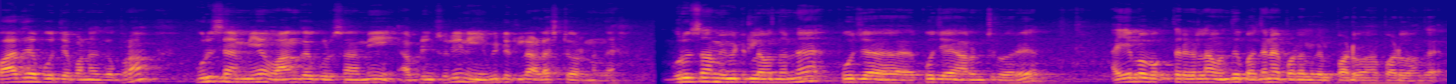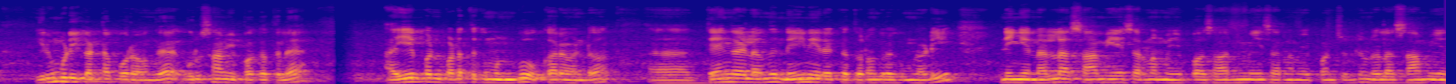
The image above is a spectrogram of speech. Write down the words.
பாத பூஜை பண்ணதுக்கப்புறம் குருசாமியை வாங்க குருசாமி அப்படின்னு சொல்லி நீங்கள் வீட்டுக்குள்ளே அழைச்சிட்டு வரணுங்க. குருசாமி வீட்டுக்குள்ள வந்தோடனே பூஜை பூஜையை ஆரம்பிச்சிருவார். ஐயப்ப பக்தர்கள்லாம் வந்து பஜனை பாடல்கள் பாடுவா பாடுவாங்க. இருமுடி கட்ட போகிறவங்க குருசாமி பக்கத்தில் ஐயப்பன் படத்துக்கு முன்பு உட்கார வேண்டும். தேங்காயில் வந்து நெய் நிறக்க தொடங்குறதுக்கு முன்னாடி நீங்கள் நல்லா சாமியே சரணமையப்பா சாமியே சரணமையப்பான்னு சொல்லிட்டு நல்லா சாமியை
